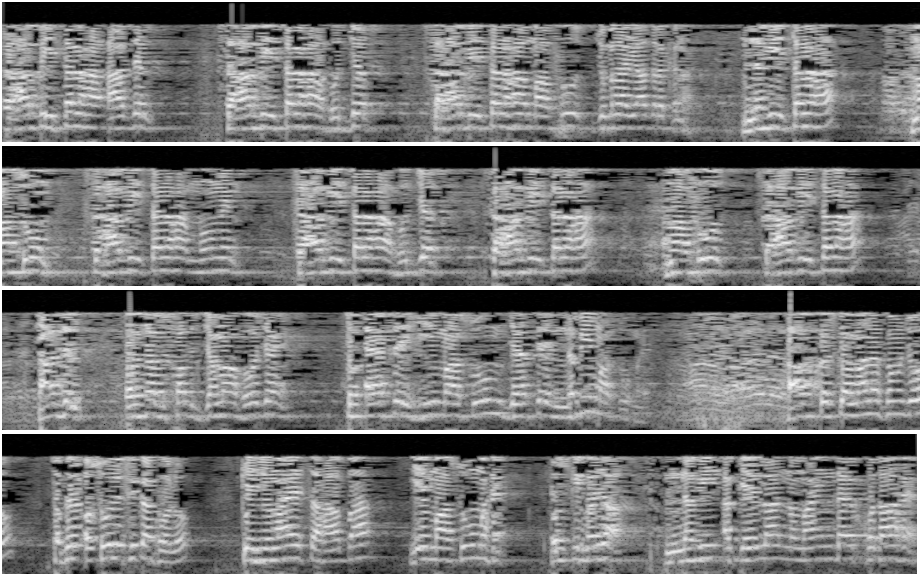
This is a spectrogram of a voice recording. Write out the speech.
صحابی تنہا عادل۔ صحابی تنہا حجت، صحابی تنہا محفوظ، جملہ یاد رکھنا۔ نبی تنہا معصوم، صحابی تنہا مومن، صحابی تنہا حجت، صحابی تنہا محفوظ، صحابی تنہا عادل۔ اور جب سب جمع ہو جائیں تو ایسے ہی معصوم جیسے نبی معصوم ہے آپ اس کا معنی سمجھو تو پھر اصول فقہ کھولو کہ جمع صحابہ یہ معصوم ہے۔ اس کی وجہ نبی اکیلا نمائندہ خدا ہے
